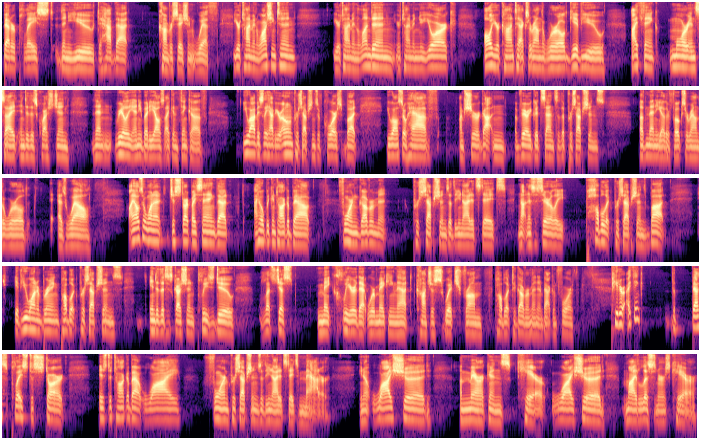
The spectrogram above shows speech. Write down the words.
better placed than you to have that conversation with. Your time in Washington, your time in London, your time in New York, all your contacts around the world give you, I think, more insight into this question than really anybody else I can think of you obviously have your own perceptions, of course, but you also have, I'm sure, gotten a very good sense of the perceptions of many other folks around the world as well. I also want to just start by saying that I hope we can talk about foreign government perceptions of the United States, not necessarily public perceptions, but if you want to bring public perceptions into the discussion, please do. Let's just make clear that we're making that conscious switch from public to government and back and forth. Peter, I think the best place to start is to talk about why foreign perceptions of the United States matter. You know, why should Americans care? Why should my listeners care?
